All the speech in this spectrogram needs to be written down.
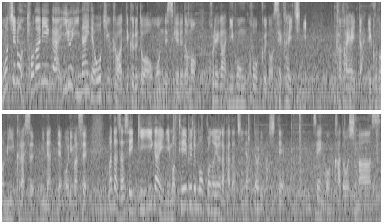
もちろん隣がいるいないで大きく変わってくるとは思うんですけれどもこれが日本航空の世界一に輝いたエコノミークラスになっております。また座席以外にもテーブルもこのような形になっておりまして前後稼働します。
